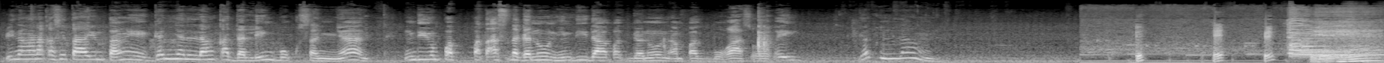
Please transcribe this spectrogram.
Pinanganak kasi tayong tangi. Eh. Ganyan lang kadaling buksan yan. Hindi yung pataas na ganun. Hindi dapat ganun ang pagbukas. Okay? Ganun lang. Eh? Eh? Eh? Eh?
